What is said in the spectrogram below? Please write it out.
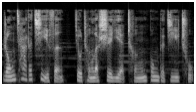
融洽的气氛就成了事业成功的基础。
